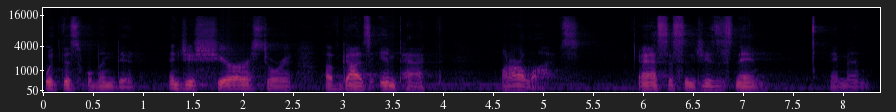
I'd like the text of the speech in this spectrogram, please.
what this woman did and just share our story of God's impact on our lives. I ask this in Jesus' name. Amen.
